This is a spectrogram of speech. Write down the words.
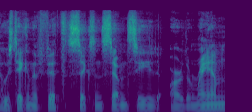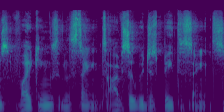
Who's taking the fifth, sixth, and seventh seed are the Rams, Vikings, and the Saints. Obviously, we just beat the Saints.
